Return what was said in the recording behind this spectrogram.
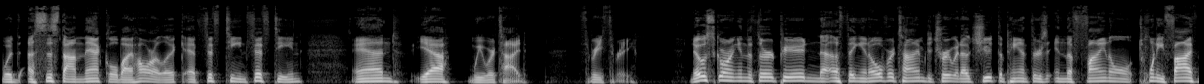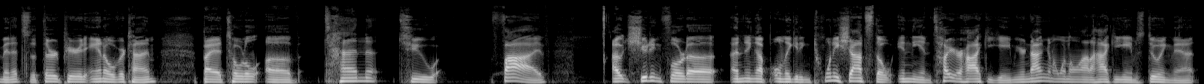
would assist on that goal by Hawryluk at 15 15. And yeah, we were tied 3 3. No scoring in the third period, nothing in overtime. Detroit would outshoot the Panthers in the final 25 minutes, the third period and overtime, by a total of 10 to 5. Outshooting Florida, ending up only getting 20 shots, though, in the entire hockey game. You're not going to win a lot of hockey games doing that.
